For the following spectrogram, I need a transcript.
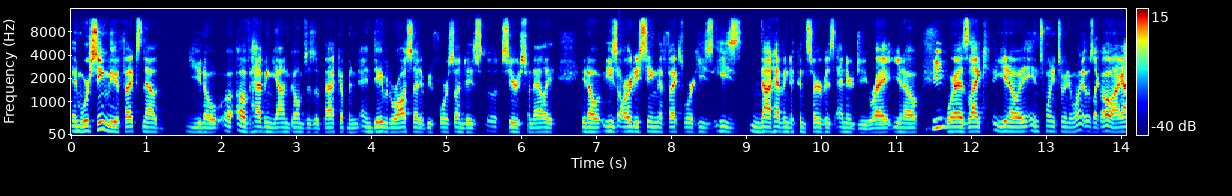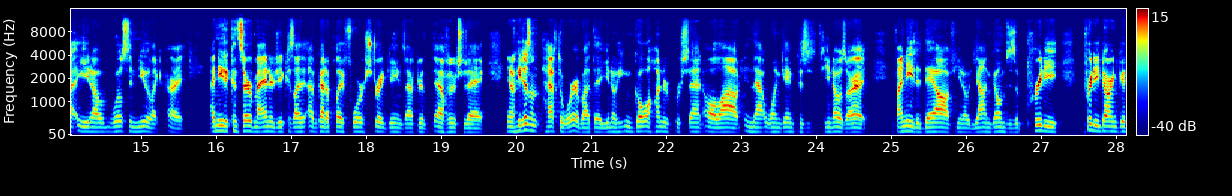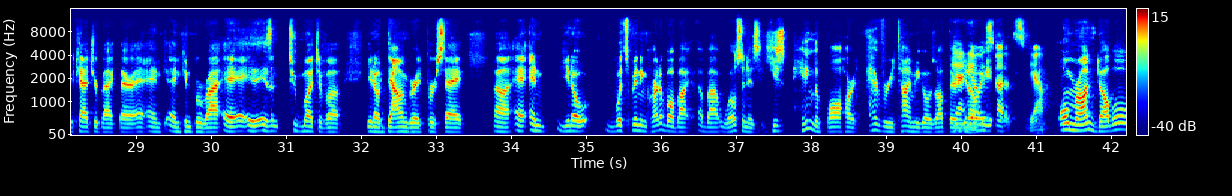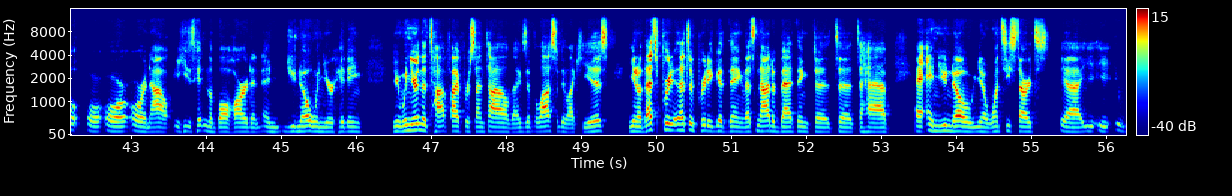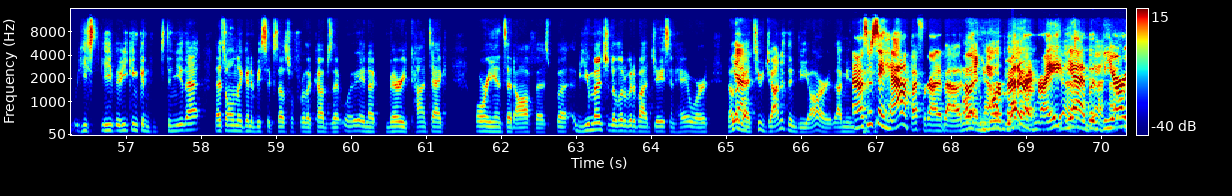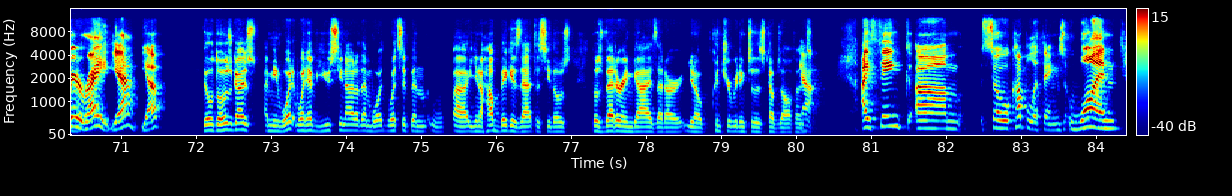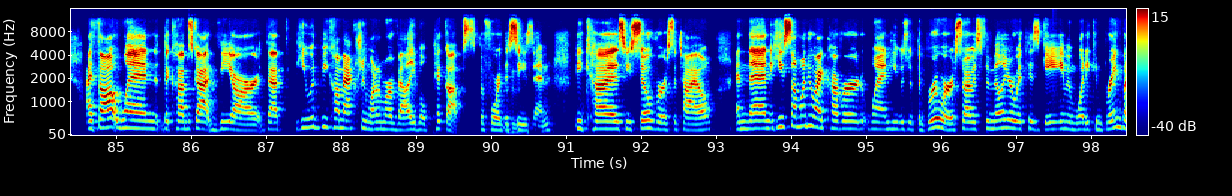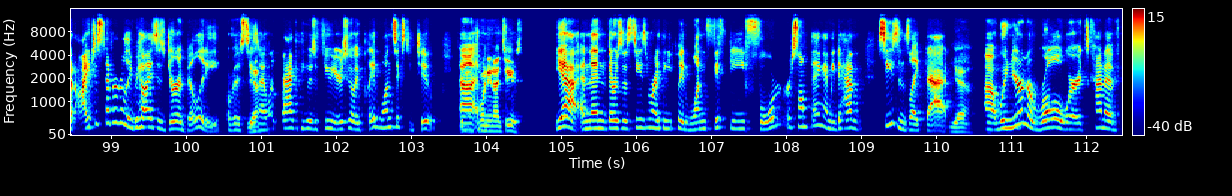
and we're seeing the effects now you know of having Yan Gomes as a backup and, and David Ross said it before Sunday's uh, series finale you know he's already seeing the effects where he's he's not having to conserve his energy right you know mm-hmm. whereas like you know in 2021 it was like oh I got you know willson knew like all right I need to conserve my energy because I've got to play four straight games after after today. You know, he doesn't have to worry about that. You know, he can go 100% all out in that one game because he knows, all right, if I need a day off, you know, Yan Gomes is a pretty pretty darn good catcher back there and and can provide. It isn't too much of a you know downgrade per se. Uh, and, and you know what's been incredible about about Willson is he's hitting the ball hard every time he goes up there. Yeah, you know, he always does. Yeah. Home run, double, or or or an out. He's hitting the ball hard, and and you know when you're hitting, you when you're in the top five percentile of exit velocity like he is, you know that's pretty. That's a pretty good thing. That's not a bad thing to to to have. And, and you know, you know once he starts, yeah, he, he's he, he can continue that, that's only going to be successful for the Cubs. That were in a very contact oriented office. But you mentioned a little bit about Jason Heyward, another yeah. guy too, Jonathan Villar. I mean, I was gonna say Hap, I forgot about oh, and more veteran, yeah. right? Yeah, yeah but Villar, you're right. Yeah, yep. Bill, those guys. I mean, what what have you seen out of them? What what's it been? Uh, you know, how big is that to see those those veteran guys that are you know contributing to this Cubs offense? Yeah, I think um, so a couple of things. One, I thought when the Cubs got Villar that he would become actually one of the more valuable pickups before the mm-hmm. season because he's so versatile. And then he's someone who I covered when he was with the Brewers. So I was familiar with his game and what he can bring, but I just never really realized his durability over the season. Yeah. I look back, I think it was a few years ago. He played 162. Yeah, uh, 2019. Yeah. And then there was a season where I think he played 154 or something. I mean, to have seasons like that. Yeah. Uh, when you're in a role where it's kind of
